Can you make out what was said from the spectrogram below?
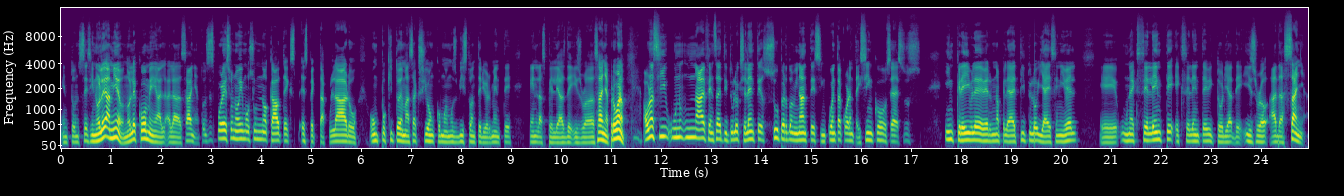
Entonces, y no le da miedo, no le come a, la hazaña. Entonces, por eso no vimos un knockout espectacular o, un poquito de más acción como hemos visto anteriormente en las peleas de Israel Azaña. Pero bueno, aún así, una defensa de título excelente, súper dominante, 50-45, o sea, eso es increíble de ver una pelea de título y a ese nivel. Eh, una excelente, excelente victoria de Israel Adesanya.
